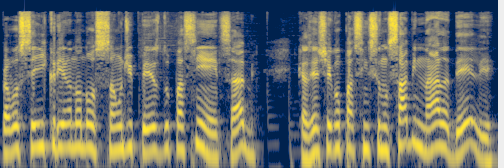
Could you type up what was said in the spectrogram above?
pra você ir criando a noção de peso do paciente, sabe? Porque às vezes chega um paciente que você não sabe nada dele,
